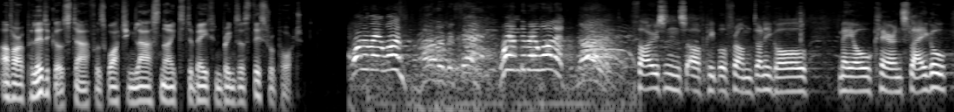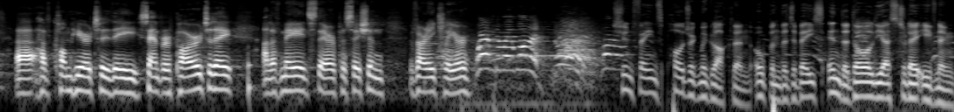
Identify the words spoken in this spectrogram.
of our political staff was watching last night's debate and brings us this report. What do we want? 100%. When do we want it? No. Thousands of people from Donegal, Mayo, Clare, and Sligo uh, have come here to the Centre of Power today and have made their position very clear. When do we want it? No. Sinn Féin's Pádraig Mac Lochlainn opened the debate in the Dáil yesterday evening.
